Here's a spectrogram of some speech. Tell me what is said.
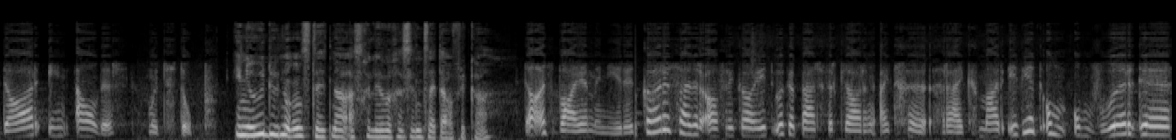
daar en elders moet stop. En hoe doen ons dit nou as gelowiges in Suid-Afrika? Daar is baie maniere. Kare Suider-Afrika het ook 'n persverklaring uitgereik, maar jy weet om om woorde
